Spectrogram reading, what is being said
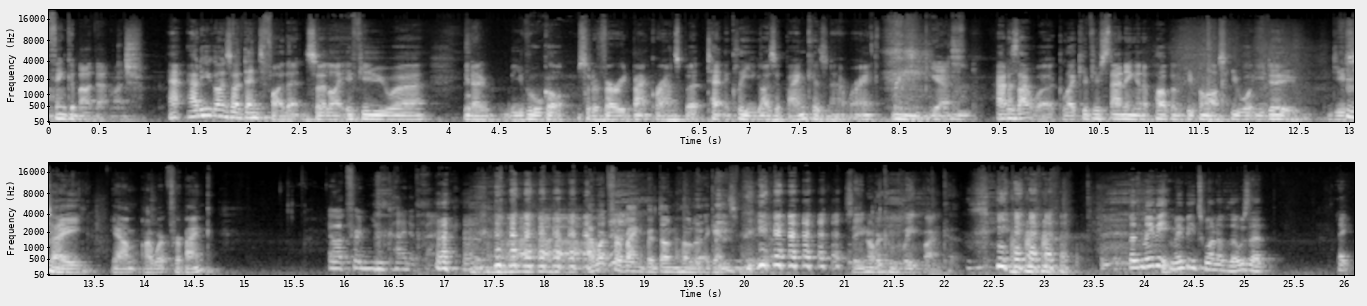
think about that much. How, how do you guys identify that? So, like, if you, you know, you've all got sort of varied backgrounds, but technically you guys are bankers now, right? Mm, yes. How does that work? Like, if you're standing in a pub and people ask you what you do, do you hmm. say, "Yeah, I'm, I work for a bank"? I work for a new kind of bank. I work for a bank, but don't hold it against me. So you're not a complete banker. but maybe maybe it's one of those that like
